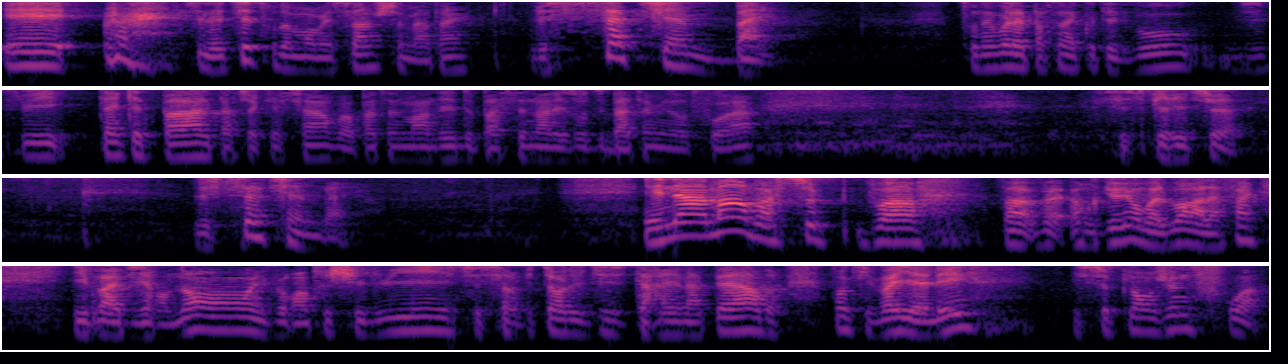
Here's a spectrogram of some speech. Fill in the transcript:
Et c'est le titre de mon message ce matin, le septième bain. Tournez-vous à la personne à côté de vous, dites-lui, t'inquiète pas, le pasteur Christian ne va pas te demander de passer dans les eaux du baptême une autre fois. C'est spirituel. Le septième bain. Et Naaman va, se, va, orgueilleux, on va le voir à la fin, il va dire non, il veut rentrer chez lui, ses serviteurs lui disent, t'as rien à perdre. Donc il va y aller, il se plonge une fois,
